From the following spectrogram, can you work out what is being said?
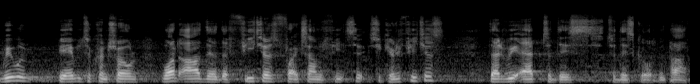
we will be able to control what are the, the features, for example, fe security features, that we add to this, to this golden path.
